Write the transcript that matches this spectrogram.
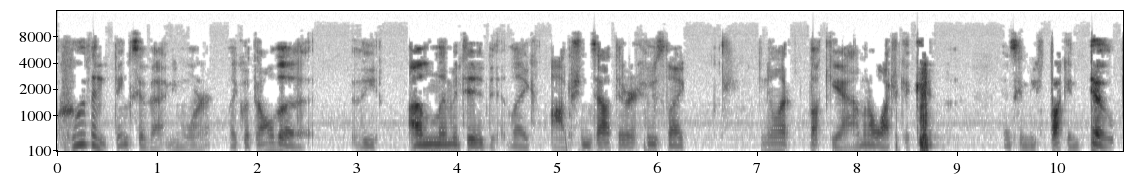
Who even thinks of that anymore? Like with all the the unlimited like options out there, who's like, you know what? Fuck yeah, I'm gonna watch Cocoon. And it's gonna be fucking dope.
